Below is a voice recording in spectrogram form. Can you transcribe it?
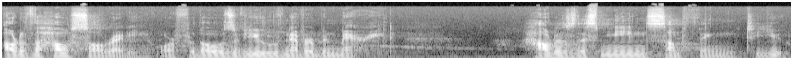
out of the house already, or for those of you who've never been married, how does this mean something to you?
